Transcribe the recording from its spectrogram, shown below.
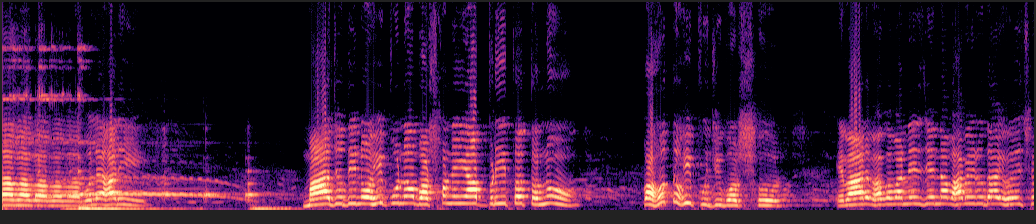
বাবা বাবা বাবা বলে হারি। মা যদি নহি পুনঃ বসনে আবৃত তনু কহত হি পুঁজি বৎসর এবার ভগবানের যে না ভাবের উদয় হয়েছে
